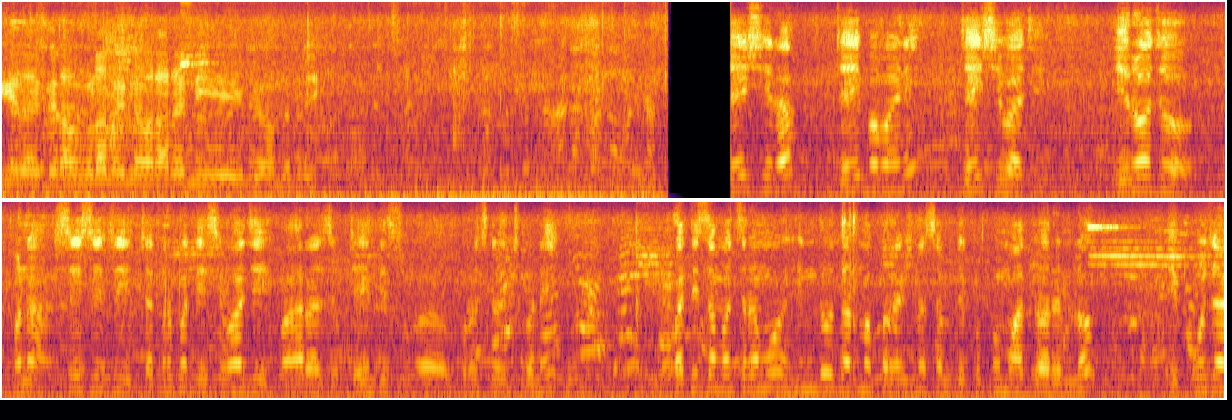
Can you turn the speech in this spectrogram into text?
నమ శివాయ ఓం నమ శివాయ அவங்க கூட லைனில் வராரு நீ இப்படியே வந்தபடி జై శ్రీరామ్ జై భవానీ జై శివాజీ ఈరోజు మన శ్రీ శ్రీ శ్రీ ఛత్రపతి శివాజీ మహారాజ్ జయంతి సు- ఆ, పురస్కరించుకొని ప్రతి సంవత్సరము హిందూ ధర్మ పరిరక్షణ సమితి కుప్పం ఆధ్వర్యంలో ఈ పూజా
